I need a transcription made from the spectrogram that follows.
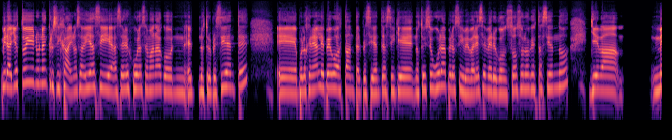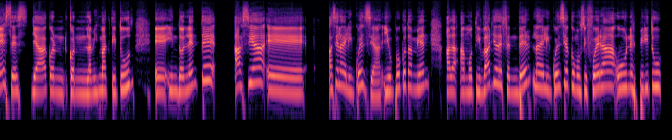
Mira, yo estoy en una encrucijada y no sabía si hacer el jugo de la semana con nuestro presidente. Eh, por lo general le pego bastante al presidente, así que no estoy segura, pero sí, me parece vergonzoso lo que está haciendo. Lleva meses ya con, la misma actitud eh, indolente hacia, eh, hacia la delincuencia y un poco también a, motivar y a defender la delincuencia como si fuera un espíritu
